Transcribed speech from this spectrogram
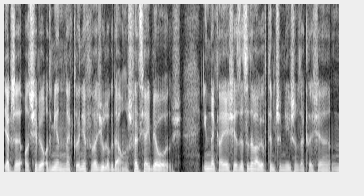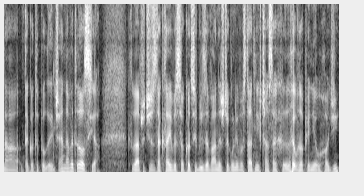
jakże od siebie odmienne, które nie wprowadziły lockdownu. Szwecja i Białoruś. Inne kraje się zdecydowały w tym czy mniejszym zakresie na tego typu ograniczenia. Nawet Rosja, która przecież za kraj wysoko cywilizowany, szczególnie w ostatnich czasach w Europie nie uchodzi.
